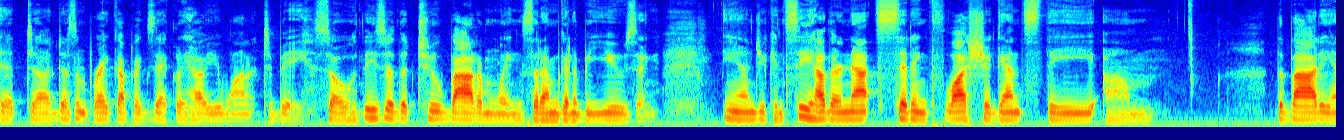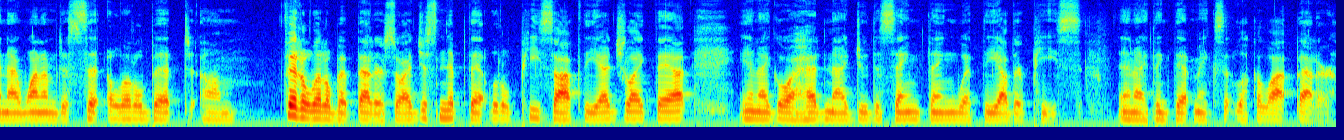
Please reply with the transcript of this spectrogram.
it uh, doesn't break up exactly how you want it to be. So these are the two bottom wings that I'm going to be using. And you can see how they're not sitting flush against the, um, the body and I want them to sit a little bit, um, fit a little bit better. So I just nip that little piece off the edge like that and I go ahead and I do the same thing with the other piece. And I think that makes it look a lot better.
